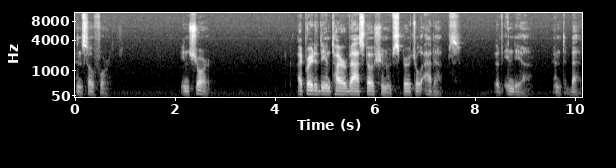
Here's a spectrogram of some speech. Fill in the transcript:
and so forth. In short, I pray to the entire vast ocean of spiritual adepts of India and Tibet.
